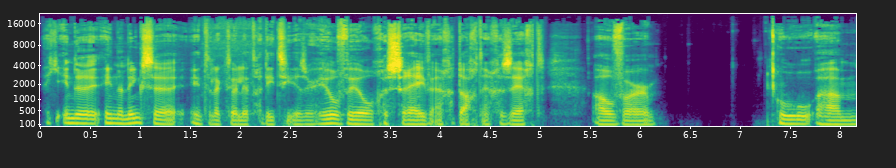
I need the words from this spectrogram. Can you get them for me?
weet je, in, de, in de linkse intellectuele traditie is er heel veel geschreven en gedacht en gezegd over hoe ehm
